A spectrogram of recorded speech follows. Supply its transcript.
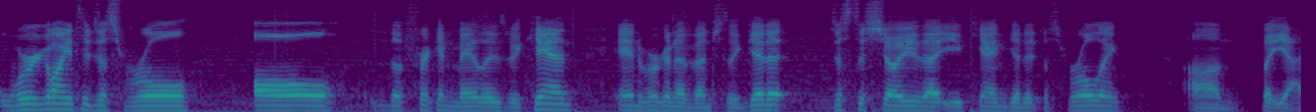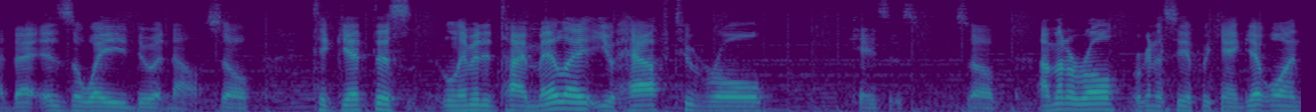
We're going to just roll all the freaking melees we can and we're gonna eventually get it just to show you that you can get it just rolling um, but yeah that is the way you do it now so to get this limited time melee, you have to roll cases. So I'm gonna roll. We're gonna see if we can't get one.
